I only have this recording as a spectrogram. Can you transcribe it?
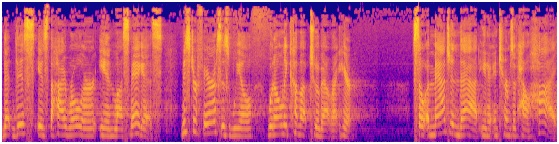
that this is the high roller in Las Vegas, Mr. Ferris's wheel would only come up to about right here. So imagine that, you know, in terms of how high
